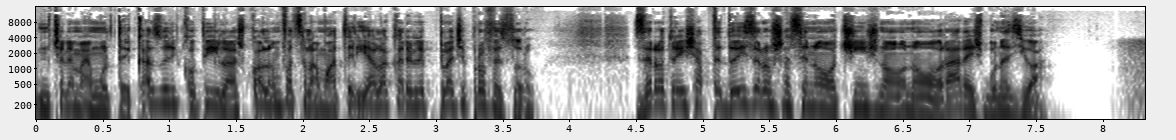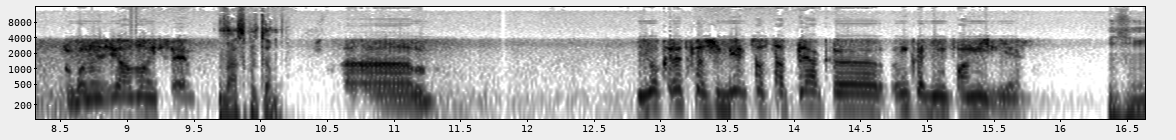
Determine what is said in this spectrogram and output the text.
în cele mai multe cazuri, copiii la școală învață la materia la care le place profesorul. 0372069599 Rareș, bună ziua! Bună ziua, Moise. Vă ascultăm. Uh, eu cred că subiectul ăsta pleacă încă din familie. Uh-huh.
